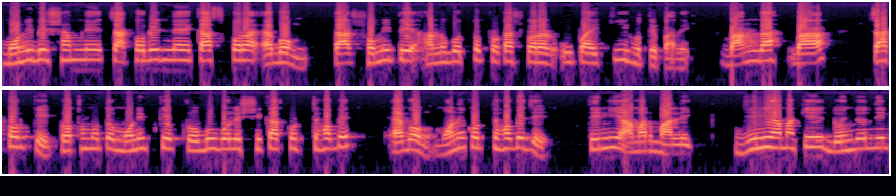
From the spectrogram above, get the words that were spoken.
মনিবের সামনে চাকরের ন্যায় কাজ করা এবং তার সমীপে আনুগত্য প্রকাশ করার উপায় কি হতে পারে। বান্দা বা চাকরকে প্রথমত মনিবকে প্রভু বলে স্বীকার করতে হবে এবং মনে করতে হবে যে, তিনি আমার মালিক। যিনি আমাকে দৈনন্দিন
